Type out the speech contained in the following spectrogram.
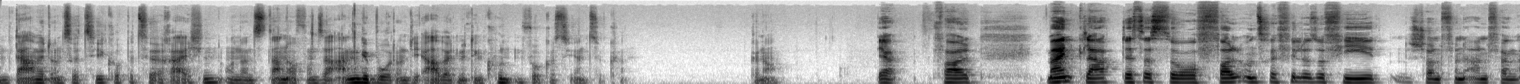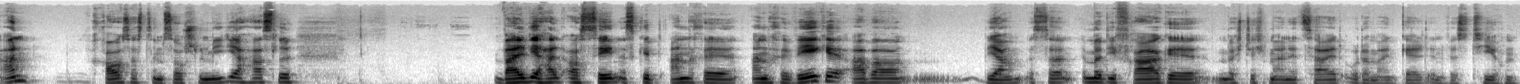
um damit unsere Zielgruppe zu erreichen und uns dann auf unser Angebot und die Arbeit mit den Kunden fokussieren zu können. Genau. Ja, voll. Ich meine, klar, das ist so voll unsere Philosophie schon von Anfang an raus aus dem Social Media Hustle, weil wir halt auch sehen, es gibt andere, andere Wege, aber ja, ist dann immer die Frage, möchte ich meine Zeit oder mein Geld investieren?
